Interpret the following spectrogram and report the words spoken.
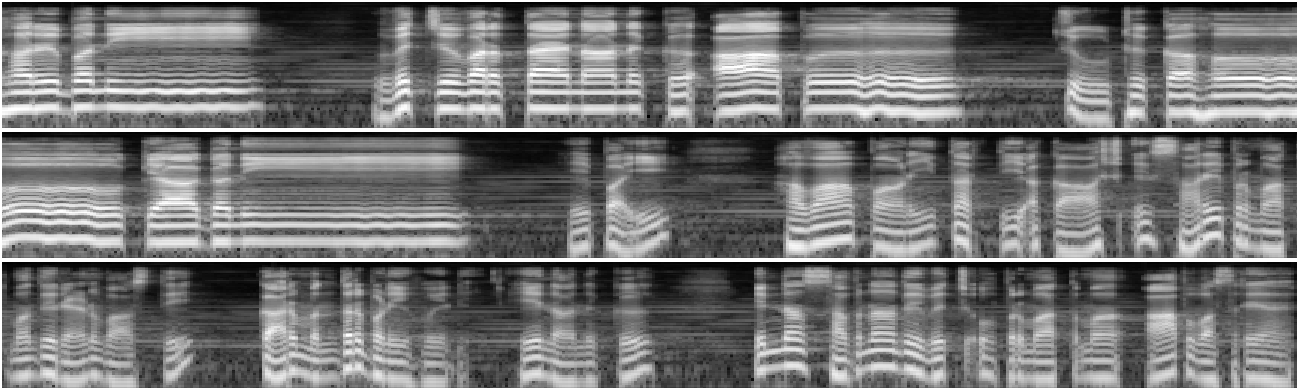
ਹਰ ਬਨੀ, ਵਿੱਚ ਵਰਤੈ ਨਾਨਕ ਆਪ। ਝੂਠ ਕਹੋ, ਕਿਆ ਗਨੀ? हे ਭਾਈ, ਹਵਾ, ਪਾਣੀ, ਧਰਤੀ, ਆਕਾਸ਼, ਇਹ ਸਾਰੇ ਪ੍ਰਮਾਤਮਾ ਦੇ ਰਹਿਣ ਵਾਸਤੇ ਘਰ ਮੰਦਰ ਬਣੇ ਹੋਏ ਨੇ। हे ਨਾਨਕ, ਇਨ੍ਹਾਂ ਸਭਨਾਂ ਦੇ ਵਿੱਚ ਉਹ ਪ੍ਰਮਾਤਮਾ ਆਪ ਵਸ ਰਿਹਾ ਹੈ।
